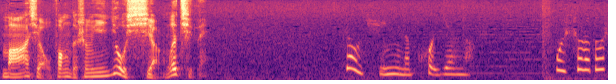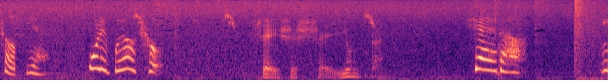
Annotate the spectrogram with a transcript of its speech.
马小芳的声音又响了起来：“又取你那破烟了！我说了多少遍，屋里不要抽。”这是谁用的？亲爱的，你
